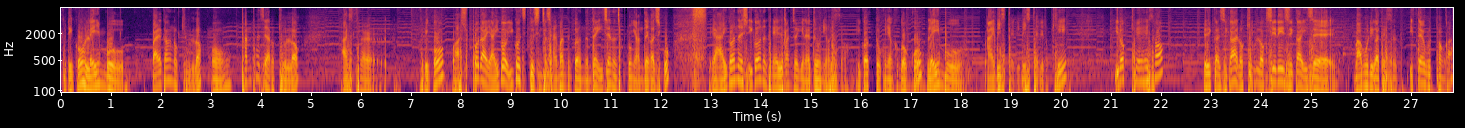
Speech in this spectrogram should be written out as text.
그리고 rainbow 빨강 럭키블럭 어 판타지아 럭키블럭 아스트랄 그리고 와 슈퍼다이아. 이거 이거도 진짜 잘 만든 거였는데 이제는 작동이 안 돼가지고. 야 이거는 이거는 그냥 일반적인 에드온이었어. 이것도 그냥 그거고 레인보우. 아니 미스테리 미스테리 럭키. 이렇게 해서 여기까지가 럭키블럭 시리즈가 이제 마무리가 됐을 이때부터인가?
